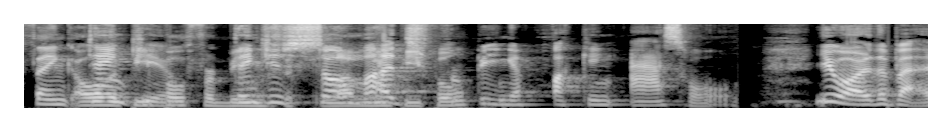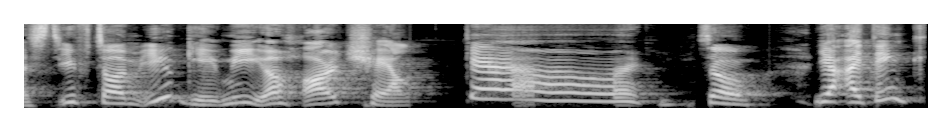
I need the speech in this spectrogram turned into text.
thank all Thank the people you. for being Thank you so much people. for being a fucking asshole. You are the best. You've taught me. You gave me a heart shell. Yeah. So yeah, I think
